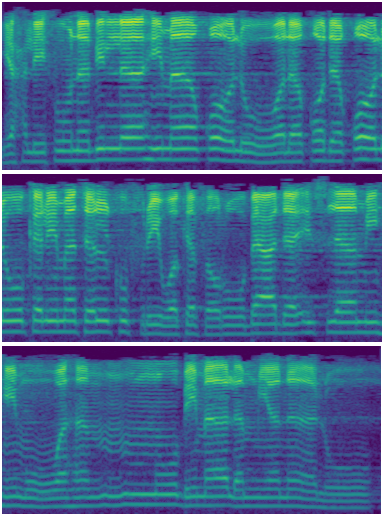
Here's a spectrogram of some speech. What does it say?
يحلفون بالله ما قالوا ولقد قالوا كلمة الكفر وكفروا بعد إسلامهم وهموا بما لم ينالوا.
